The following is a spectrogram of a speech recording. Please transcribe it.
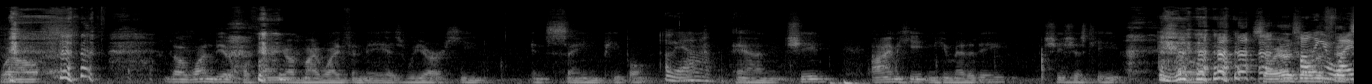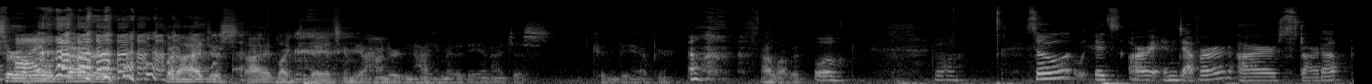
Well, the one beautiful thing of my wife and me is we are heat insane people. Oh yeah. And she, I'm heat and humidity. She's just heat. So, so Arizona fits her hot. a little better. But I just, I like today. It's gonna be hundred and high humidity, and I just couldn't be happier. Oh. I love it. Well, well. So it's our endeavor, our startup,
